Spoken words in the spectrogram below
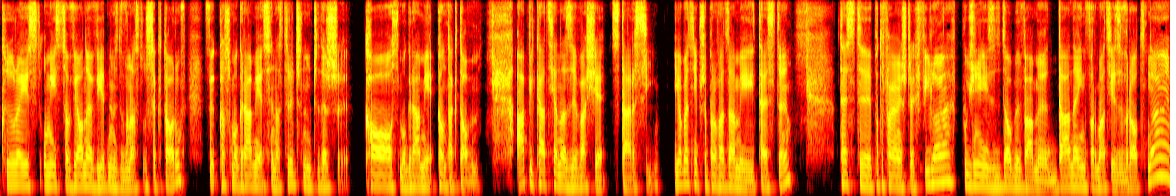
które jest umiejscowione w jednym z 12 sektorów w kosmogramie synastrycznym czy też kosmogramie kontaktowym. Aplikacja nazywa się Starsea i obecnie przeprowadzamy jej testy. Testy potrwają jeszcze chwilę, później zdobywamy dane, informacje zwrotne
